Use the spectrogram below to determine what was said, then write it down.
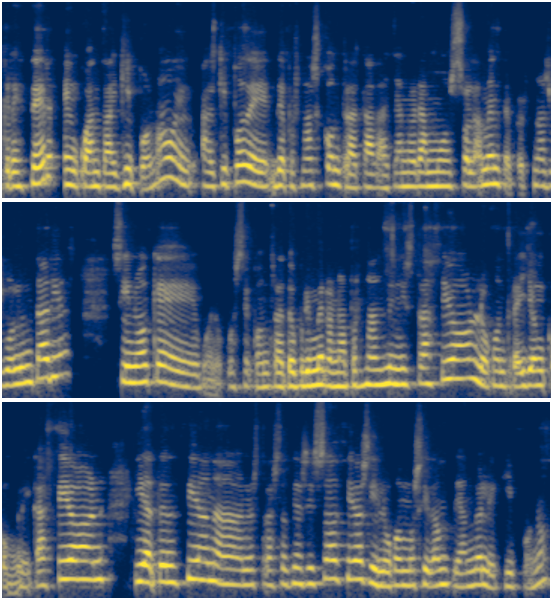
crecer en cuanto a equipo, ¿no? al equipo de, personas contratadas, ya no éramos solamente personas voluntarias, sino que bueno, pues se contrató primero una persona de administración, luego entré yo en comunicación y atención a nuestras socios y socios y luego hemos ido ampliando el equipo. ¿no?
